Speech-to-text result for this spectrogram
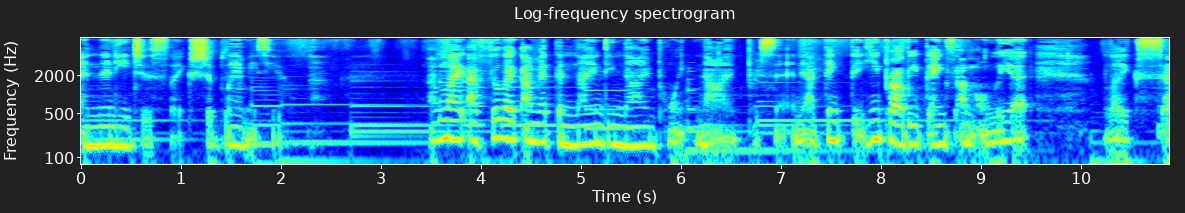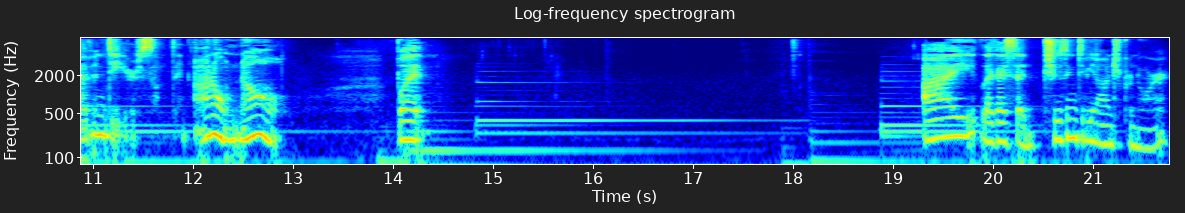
and then He just like shablamies you. I'm like, I feel like I'm at the 99.9%. And I think that He probably thinks I'm only at like 70 or something. I don't know. But I, like I said, choosing to be an entrepreneur,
